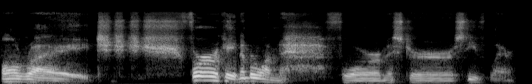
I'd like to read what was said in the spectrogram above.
All right. For okay, number one for Mr. Steve Blair.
